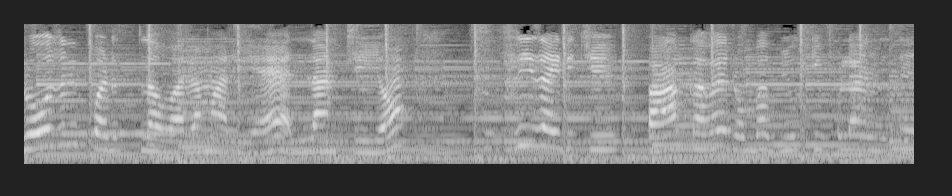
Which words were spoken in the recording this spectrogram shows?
ஃப்ரோசன் படத்தில் வர மாதிரியே எல்லா ட்ரீயும் ஃப்ரீஸ் ஆயிடுச்சு பார்க்கவே ரொம்ப பியூட்டிஃபுல்லாக இருந்தது.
